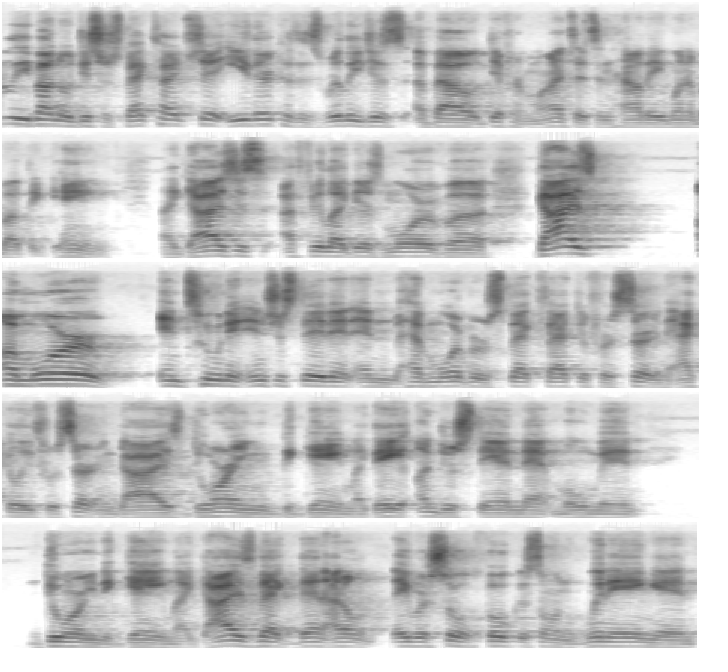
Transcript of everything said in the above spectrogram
really about no disrespect type shit either, because it's really just about different mindsets and how they went about the game. Like guys, just I feel like there's more of a guys are more in tune and interested in, and have more of a respect factor for certain accolades for certain guys during the game. Like they understand that moment during the game. Like guys back then, I don't they were so focused on winning and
